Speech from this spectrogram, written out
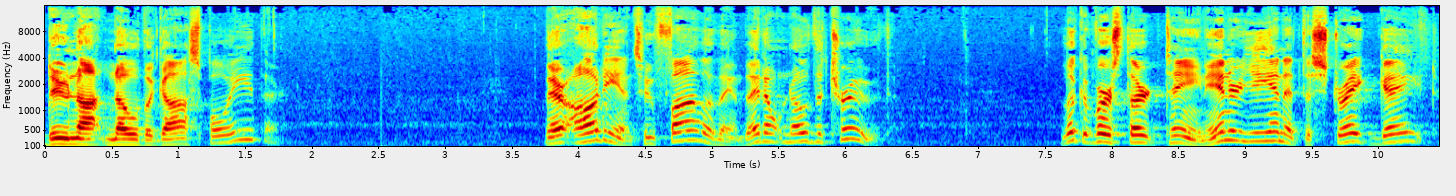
do not know the gospel either. Their audience who follow them, they don't know the truth. Look at verse 13. Enter ye in at the strait gate,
